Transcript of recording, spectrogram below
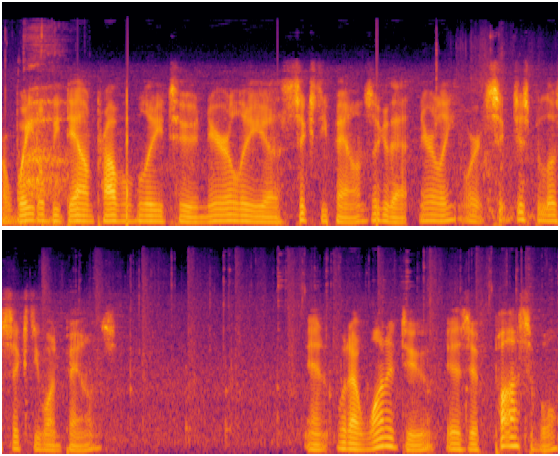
Our weight will be down probably to nearly uh, 60 pounds. Look at that. Nearly. We're at just below 61 pounds. And what I want to do is, if possible,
